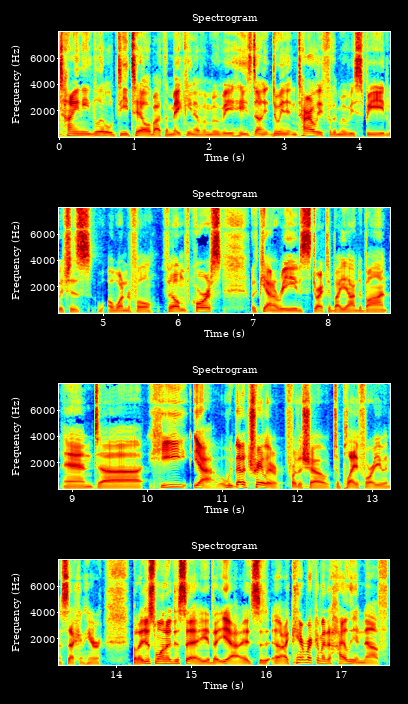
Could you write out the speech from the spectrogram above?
tiny little detail about the making of a movie. He's done doing it entirely for the movie Speed, which is a wonderful film, of course, with Keanu Reeves, directed by Jan de Bont. And uh, he, yeah, we've got a trailer for the show to play for you in a second here. But I just wanted to say that, yeah, it's uh, I can't recommend it highly enough.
